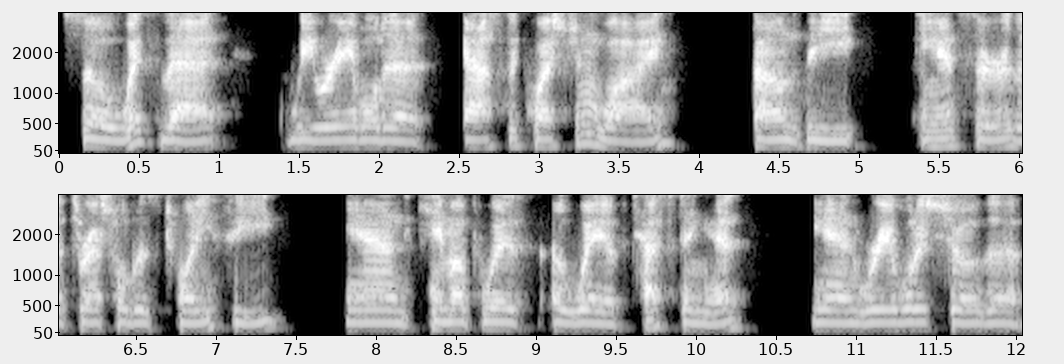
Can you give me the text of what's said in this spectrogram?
So, with that, we were able to ask the question why, found the answer, the threshold was 20 feet, and came up with a way of testing it and we're able to show the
